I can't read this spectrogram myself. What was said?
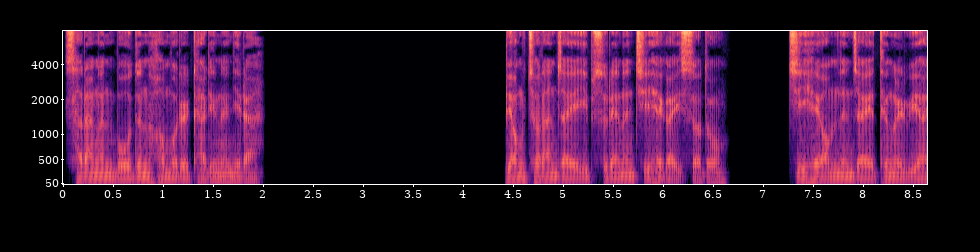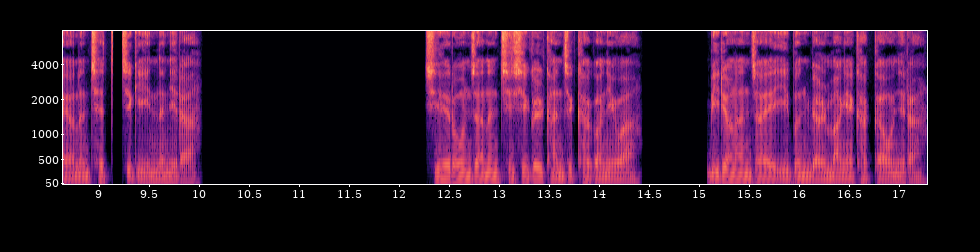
사랑은 모든 허물을 가리느니라. 명철한 자의 입술에는 지혜가 있어도 지혜 없는 자의 등을 위하여는 채찍이 있느니라. 지혜로운 자는 지식을 간직하거니와 미련한 자의 입은 멸망에 가까우니라.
